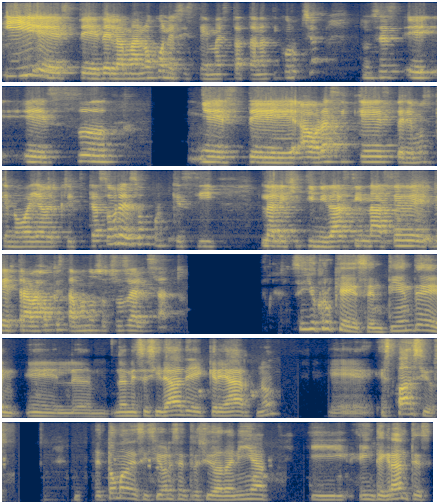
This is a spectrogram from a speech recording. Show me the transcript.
y este, de la mano con el Sistema Estatal Anticorrupción. Entonces, eh, es, este, ahora sí que esperemos que no vaya a haber críticas sobre eso, porque sí, la legitimidad sí nace del trabajo que estamos nosotros realizando. Sí, yo creo que se entiende la necesidad de crear ¿no? Eh, espacios de toma de decisiones entre ciudadanía y, e integrantes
